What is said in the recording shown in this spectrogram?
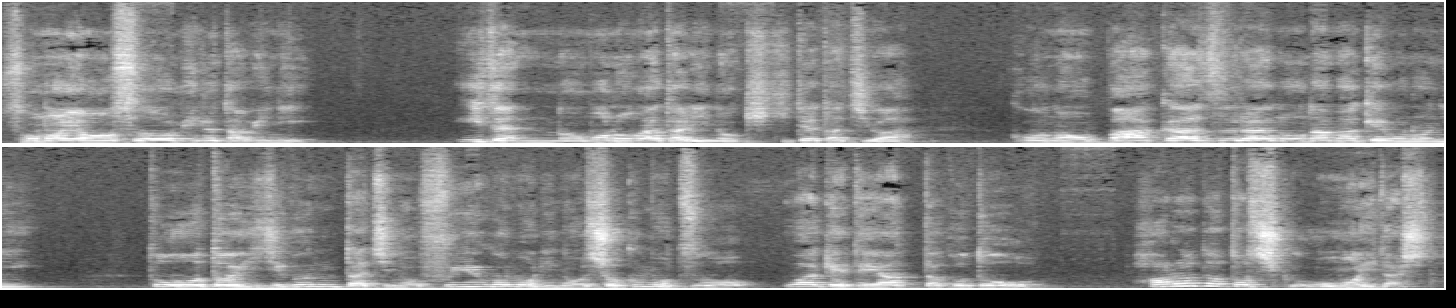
その様子を見るたびに以前の物語の聞き手たちはこのバカ面の怠け者に尊い自分たちの冬ごもりの食物を分けてやったことを腹立たしく思い出した。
